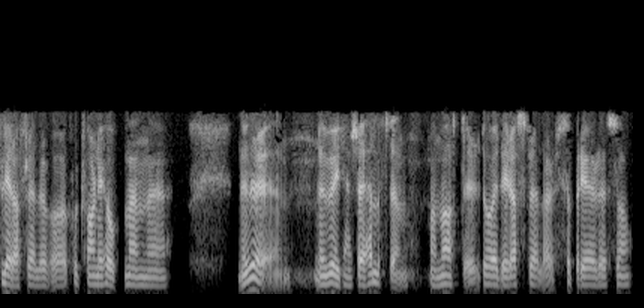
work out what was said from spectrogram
flera föräldrar var fortfarande ihop men eh, nu är det, nu är det kanske hälften man möter. Då är deras föräldrar separerade så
